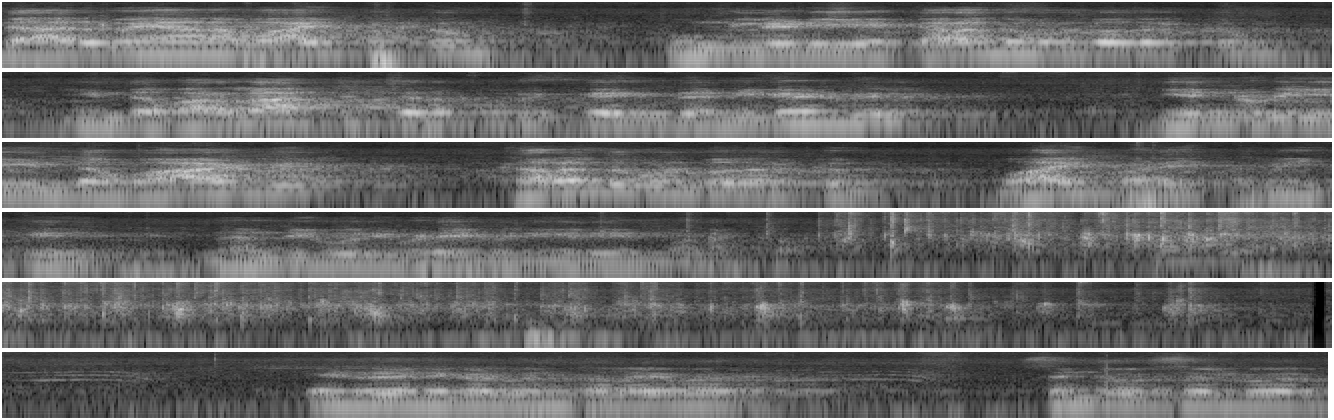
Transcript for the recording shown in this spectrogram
இந்த அருமையான வாய்ப்புக்கும் உங்களிடையே கலந்து கொள்வதற்கும் இந்த வரலாற்று சிறப்புமிக்க இந்த நிகழ்வில் என்னுடைய இந்த வாழ்வில் கலந்து கொள்வதற்கும் வாய்ப்பளித்தமைக்கு நன்றி கூறி விடைபெறுகிறேன். வணக்கம். இன்றைய நிகழ்வின் தலைவர் செஞ்சூர் செல்வர்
